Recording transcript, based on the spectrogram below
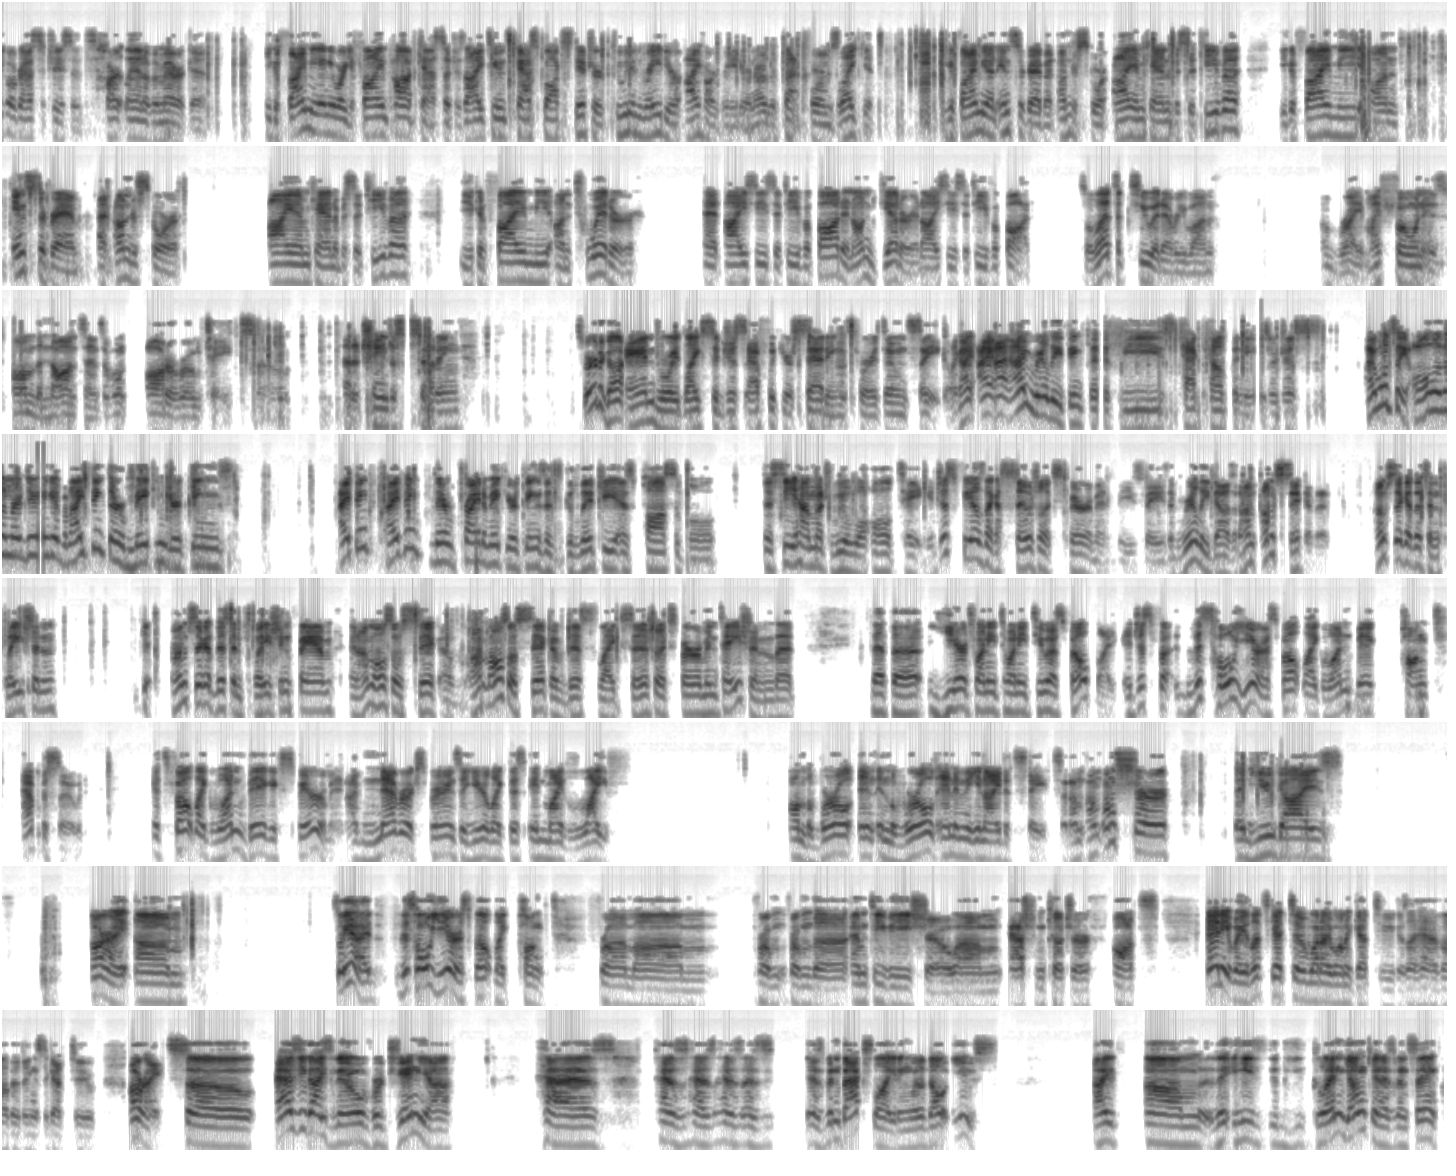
Legal, Massachusetts, heartland of America. You can find me anywhere you find podcasts such as iTunes, Castbox, Stitcher, TuneIn Radio, iHeartRadio, and other platforms like it. You can find me on Instagram at underscore I am Cannabis Sativa. You can find me on Instagram at underscore I am Cannabis Sativa. You can find me on Twitter at IC Sativa Pod and on GETTR at IC Sativa Pod. So let's get to it, everyone. All right, my phone is on the nonsense. It won't auto rotate, so had to change a setting. Swear to God, Android likes to just f with your settings for its own sake. Like I, I, I really think that these tech companies are just. I won't say all of them are doing it, but I think they're making your things. I think I think they're trying to make your things as glitchy as possible to see how much we will all take. It just feels like a social experiment these days. It really does, and I'm I'm sick of it. I'm sick of this inflation. I'm sick of this inflation, fam, and I'm also sick of I'm also sick of this like social experimentation that that the year 2022 has felt like. It just this whole year has felt like one big punked episode. It's felt like one big experiment. I've never experienced a year like this in my life on the world in, in the world and in the United States. And I'm I'm, I'm sure that you guys all right. Um. So yeah, this whole year has felt like punked from um from from the MTV show um Ashton Kutcher aughts. Anyway, let's get to what I want to get to because I have other things to get to. All right. So as you guys know, Virginia has has has has has has been backsliding with adult use. I um, he's Glenn Youngkin has been saying,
